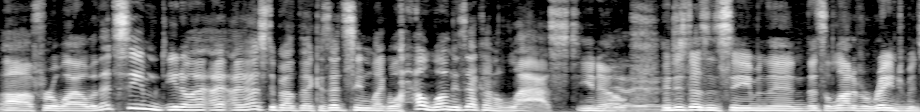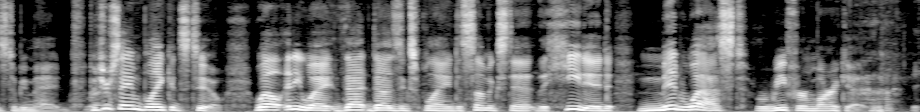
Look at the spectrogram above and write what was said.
uh, for a while. But that seemed you know i, I asked about that because that seemed like well how long is that going to last you know? Yeah, yeah, it just doesn't seem and then that's a lot of arrangements to be made. But you're saying blankets too. Well anyway that does explain to some extent the heated midwest reefer market. Yeah.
